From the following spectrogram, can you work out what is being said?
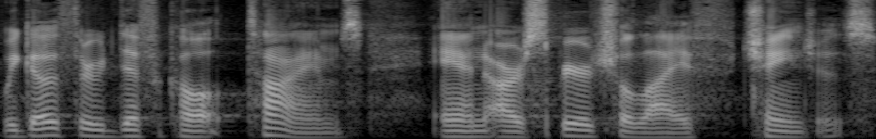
We go through difficult times and our spiritual life changes.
